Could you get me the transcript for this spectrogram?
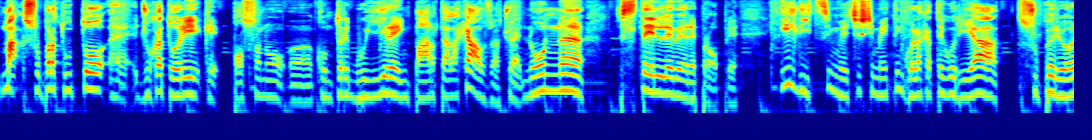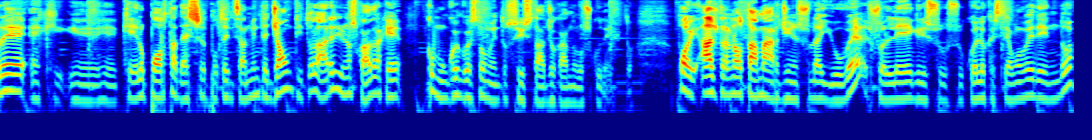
ma soprattutto eh, giocatori che possano eh, contribuire in parte alla causa, cioè non stelle vere e proprie. Il Diz invece si mette in quella categoria superiore eh, che, eh, che, lo porta ad essere potenzialmente già un titolare di una squadra che comunque in questo momento si sta giocando lo scudetto. Poi altra nota a margine sulla Juve, su Allegri, su, su quello che stiamo vedendo.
